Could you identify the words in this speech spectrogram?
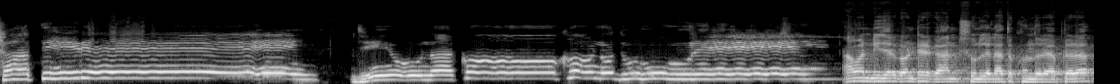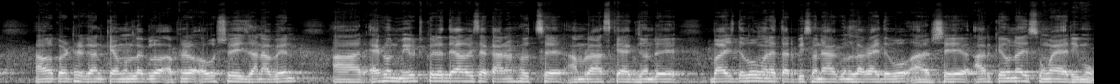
সাথী রে যেও না কখনো দূরে। আমার নিজের কণ্ঠের গান শুনলেন এতক্ষণ ধরে আপনারা। আমার কণ্ঠের গান কেমন লাগল আপনারা অবশ্যই জানাবেন। আর এখন মিউট করে দেওয়া হয়েছে কারণ হচ্ছে আমরা আজকে একজনরে বাস দেবো মানে তার পিছনে আগুন লাগাই দেবো আর সে আর কেউ নাই সুমায়া রিমু।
